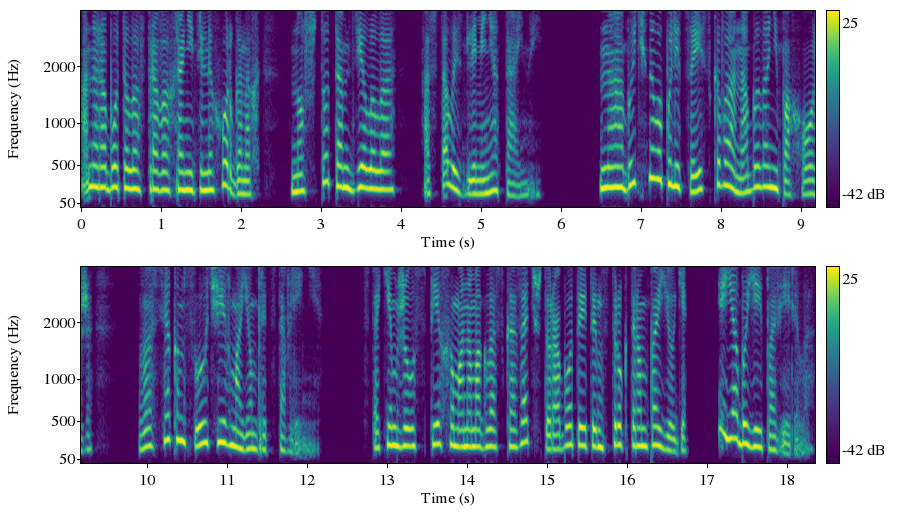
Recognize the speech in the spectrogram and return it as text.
Она работала в правоохранительных органах, но что там делала, осталось для меня тайной. На обычного полицейского она была не похожа, во всяком случае в моем представлении. С таким же успехом она могла сказать, что работает инструктором по йоге, и я бы ей поверила.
